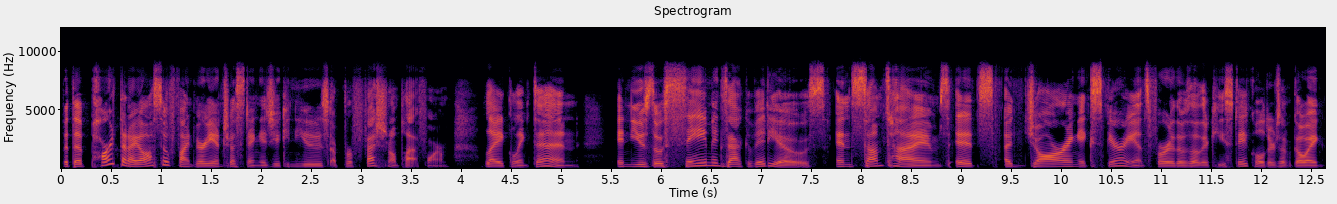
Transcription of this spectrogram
But the part that I also find very interesting is you can use a professional platform like LinkedIn and use those same exact videos. And sometimes it's a jarring experience for those other key stakeholders of going,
